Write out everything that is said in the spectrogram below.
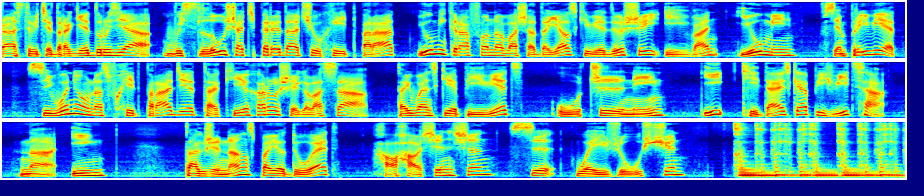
Здравствуйте, дорогие друзья! Вы слушаете передачу «Хит-парад» и у микрофона ваш адаялский ведущий Иван Юмин. Всем привет! Сегодня у нас в «Хит-параде» такие хорошие голоса. Тайванский певец У Чжинин и китайская певица На Ин. Также нам споет дуэт «Хао Хао Сен Сен» с Вэй Ру Шен. Thank you.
